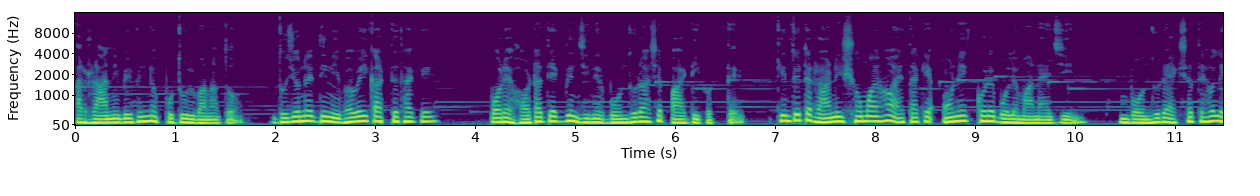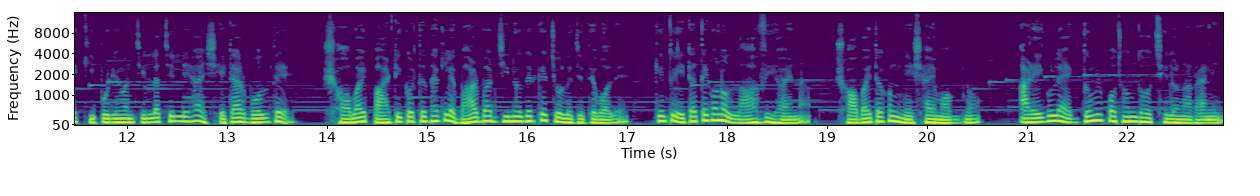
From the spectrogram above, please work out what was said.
আর রানী বিভিন্ন পুতুল বানাতো। দুজনের দিন এভাবেই কাটতে থাকে। পরে হঠাৎই একদিন জিনের বন্ধুরা আসে পার্টি করতে। কিন্তু এটা রানীর সময় হয়, তাকে অনেক করে বলে মানায় জিন। বন্ধুরা একসাথে হলে কি পরিমাণ চিল্লাচিল্লি হয় সেটা আর বলতে, সবাই পার্টি করতে থাকলে বারবার জিন ওদেরকে চলে যেতে বলে। কিন্তু এটাতে কোনো লাভই হয় না। সবাই তখন নেশায় মগ্ন। আর এগুলো একদমই পছন্দ হচ্ছিল না রানীর।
